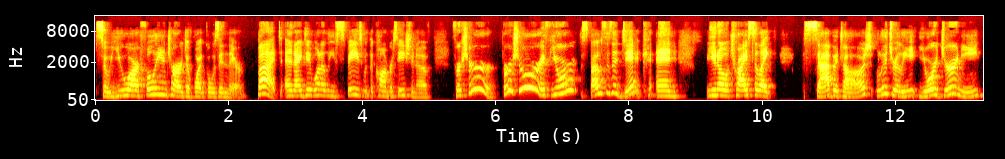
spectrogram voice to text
So you are fully in charge of what goes in there. But and i did want to leave space with the conversation of for sure for sure if your spouse is a dick and you know tries to like sabotage literally your journey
